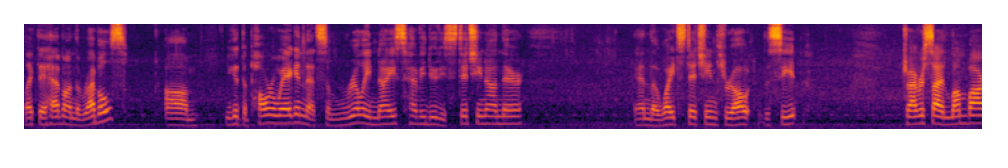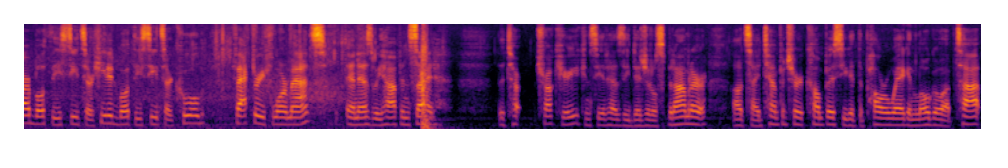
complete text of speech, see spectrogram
like they have on the Rebels. Um, you get the Power Wagon, that's some really nice heavy duty stitching on there. And the white stitching throughout the seat. Driver's side lumbar, both these seats are heated, both these seats are cooled. Factory floor mats, and as we hop inside the truck here, you can see it has the digital speedometer, outside temperature, compass, you get the Power Wagon logo up top,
